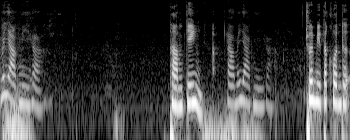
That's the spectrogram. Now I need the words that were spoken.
ไม่อยากมีค่ะ ถามจริง ค่ะไม่อยากมีค่ะ ช่วยมีทักคนเถอะ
